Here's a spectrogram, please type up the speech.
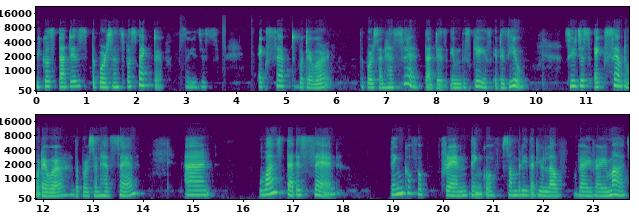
because that is the person's perspective. So you just accept whatever the person has said. That is, in this case, it is you. So you just accept whatever the person has said. And once that is said, think of a friend, think of somebody that you love very, very much.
